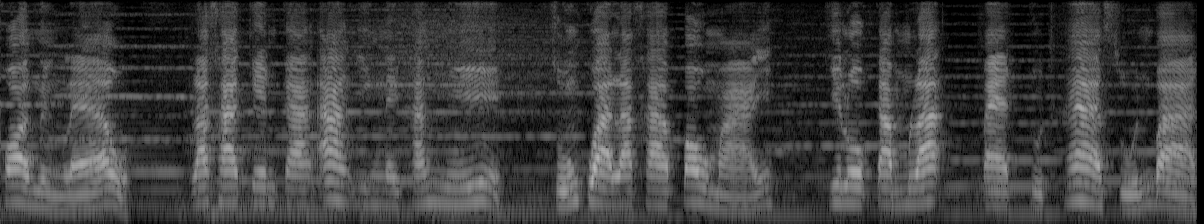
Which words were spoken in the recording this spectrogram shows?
ข้อ 1 แล้ว ราคาเกณฑ์กลางอ้างอิงในครั้งนี้ สูงกว่าราคาเป้าหมาย กิโลกรัมละ 8.50 บาท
